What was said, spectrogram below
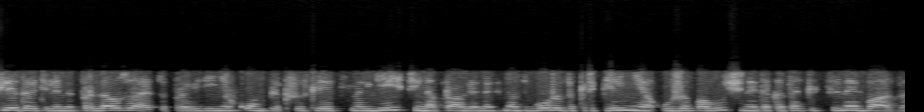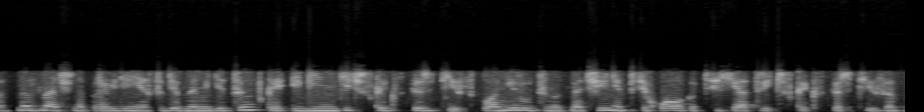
Следователями продолжается проведение комплекса следственных действий, направленных на сбор и закрепление уже полученной доказательственной базы. Назначено проведение судебно-медицинской и генетической экспертиз. Планируется назначение психолого-психиатрической экспертизы.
